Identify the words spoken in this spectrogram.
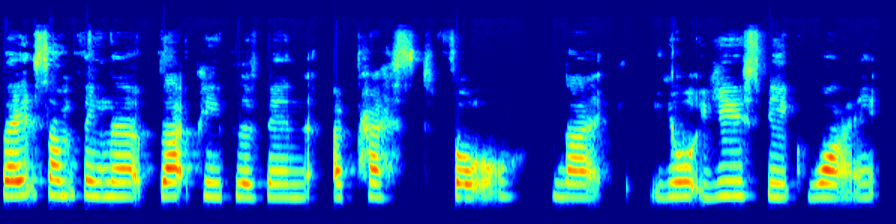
but it's something that black people have been oppressed for. Like you you speak white,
